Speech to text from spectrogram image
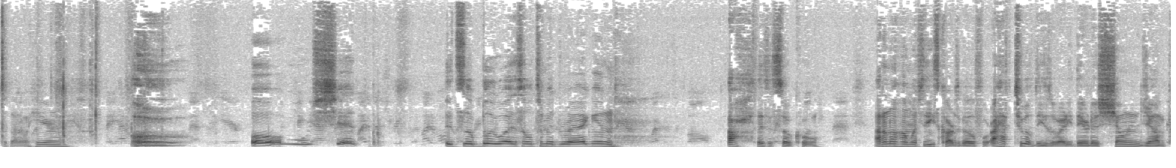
Put that over here. Oh! Oh, shit! It's a Blue Eyes Ultimate Dragon. Oh, this is so cool. I don't know how much these cards go for. I have two of these already. They're the Shonen Jump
